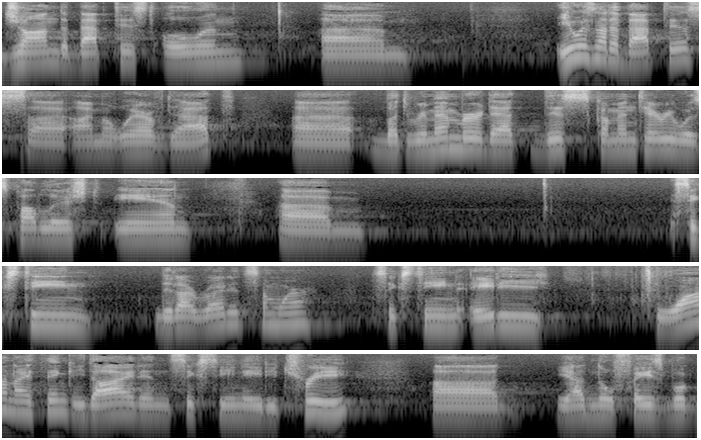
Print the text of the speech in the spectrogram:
John the Baptist Owen. Um, he was not a Baptist, uh, I'm aware of that. Uh, but remember that this commentary was published in um, 16, did I write it somewhere? 1681, I think. He died in 1683. Uh, He had no Facebook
